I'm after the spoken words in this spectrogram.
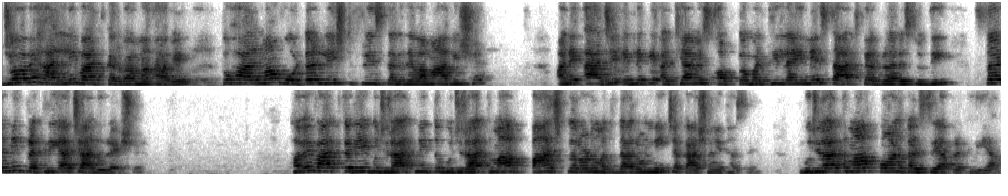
જો હવે હાલની વાત કરવામાં આવે, તો હાલમાં વોટર લિસ્ટ ફ્રીઝ કરી દેવામાં આવી છે. અને આજે એટલે કે અઠ્યાવીસ ઓક્ટોબરથી લઈને સાત ફેબ્રુઆરી સુધી સરની પ્રક્રિયા ચાલુ રહેશે. હવે વાત કરીએ ગુજરાતની, તો ગુજરાતમાં પાંચ કરોડ મતદારોની ચકાસણી થશે. ગુજરાતમાં કોણ કરશે આ પ્રક્રિયા?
